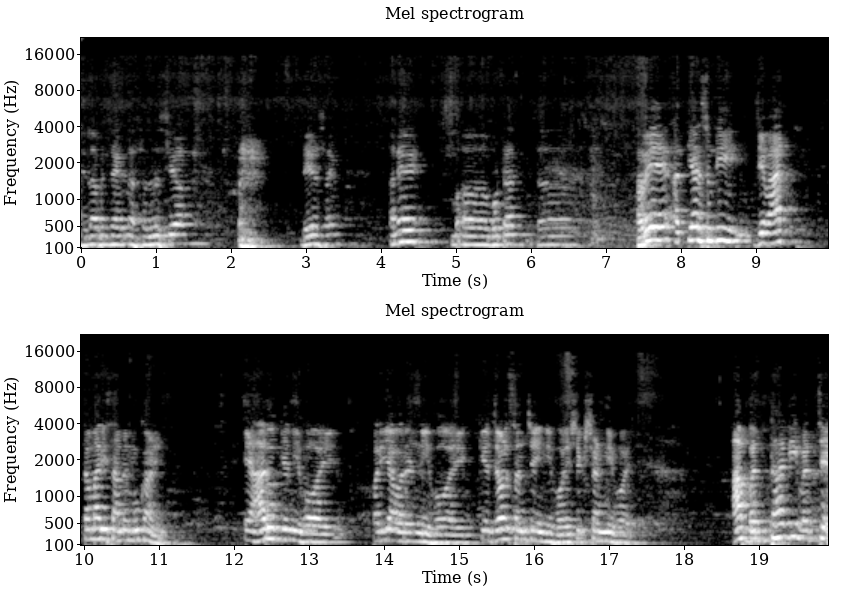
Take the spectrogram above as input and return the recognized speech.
જિલ્લા પંચાયતના સદસ્ય દેવ સાહેબ અને બોટાદ હવે અત્યાર સુધી જે વાત તમારી સામે મુકાણી, એ આરોગ્યની હોય પર્યાવરણની હોય કે જળ સંચયની હોય, શિક્ષણની હોય. આ બધાની વચ્ચે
